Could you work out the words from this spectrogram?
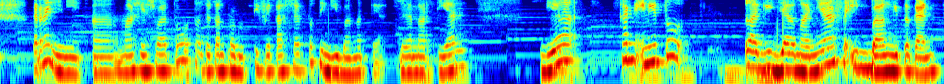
karena gini uh, mahasiswa tuh tuntutan produktivitasnya tuh tinggi banget ya dalam artian dia kan ini tuh lagi zamannya seimbang gitu kan.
